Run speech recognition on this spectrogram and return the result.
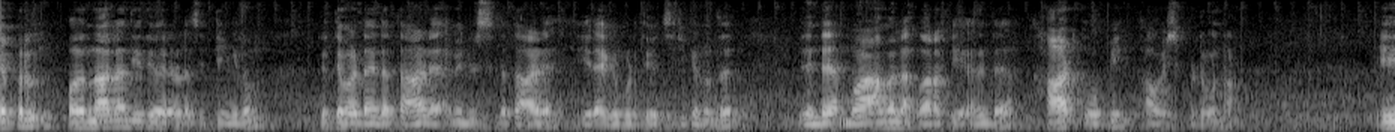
ഏപ്രിൽ പതിനാലാം തീയതി വരെയുള്ള സിറ്റിങ്ങിലും കൃത്യമായിട്ട് അതിന്റെ താഴെ മിനിറ്റ്സിന്റെ താഴെ ഈ രേഖപ്പെടുത്തി വെച്ചിരിക്കുന്നത് ഇതിന്റെ മാമല വറക്കി അതിന്റെ ഹാർഡ് കോപ്പി ആവശ്യപ്പെട്ടുകൊണ്ടാണ്. ഈ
